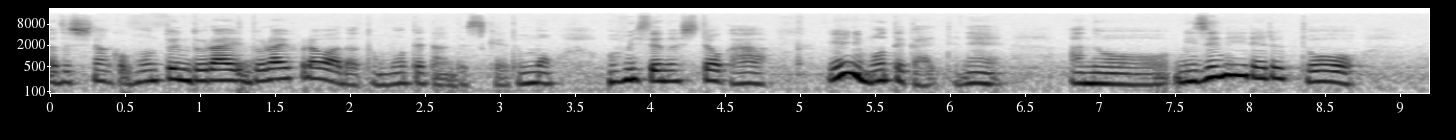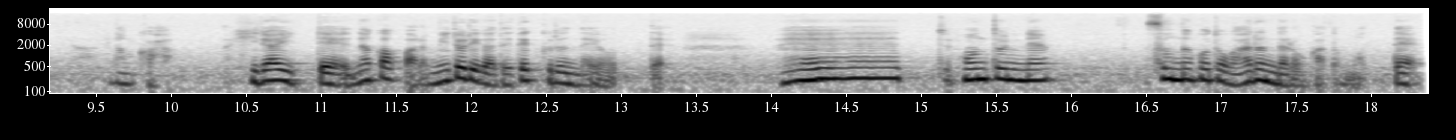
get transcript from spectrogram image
私なんか本当にドライドライフラワーだと思ってたんですけれどもお店の人が家に持って帰ってねあの水に入れるとなんか開いて中から緑が出てくるんだよって。えーって本当にねそんなことがあるんだろうかと思って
